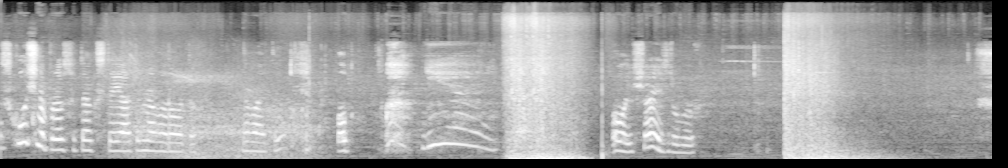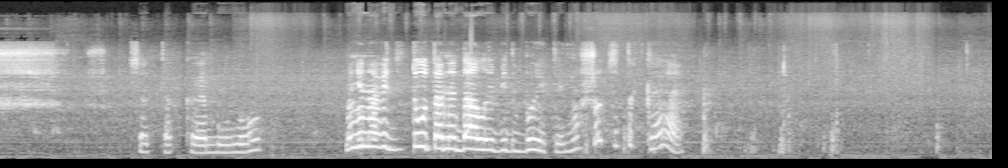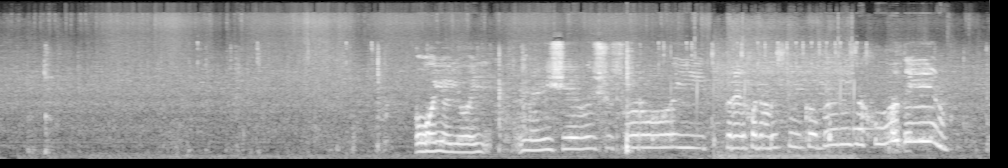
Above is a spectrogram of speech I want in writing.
скучно просто так стояти на воротах. Давайте. Оп. Ні. Ой, що я зробив? Це таке було. Мені навіть тут не дали відбити. Ну що це таке? Ой-ой-ой. Навіщо я вийшов з ворот? Переходимо быстренько, перезаходим.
